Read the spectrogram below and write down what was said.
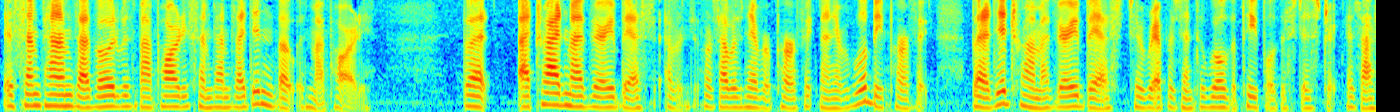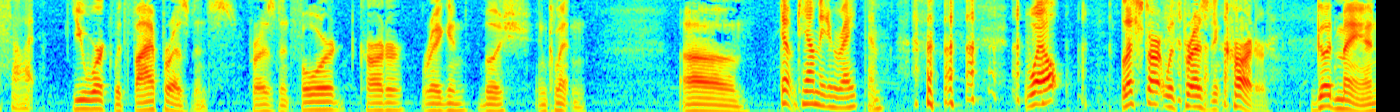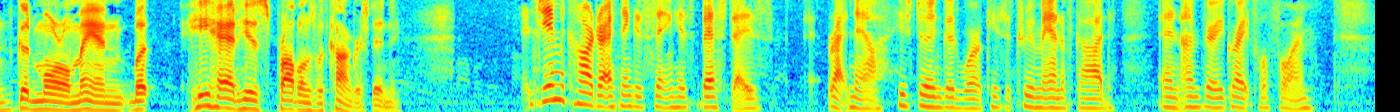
There's sometimes I voted with my party, sometimes I didn't vote with my party. But I tried my very best. Of course, I was never perfect, and I never will be perfect. But I did try my very best to represent the will of the people of this district as I saw it. You worked with five presidents President Ford, Carter, Reagan, Bush, and Clinton. Um, Don't tell me to rate them. well, let's start with President Carter. Good man, good moral man, but he had his problems with Congress, didn't he? Jimmy Carter, I think, is seeing his best days right now. He's doing good work. He's a true man of God, and I'm very grateful for him.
